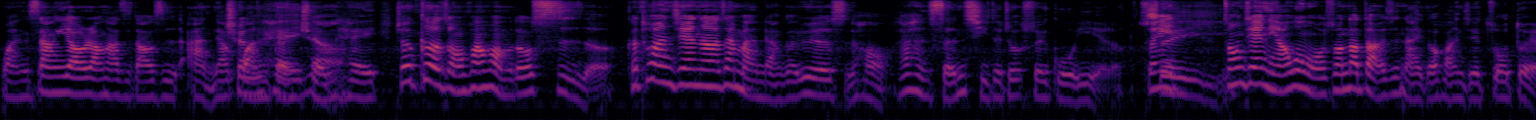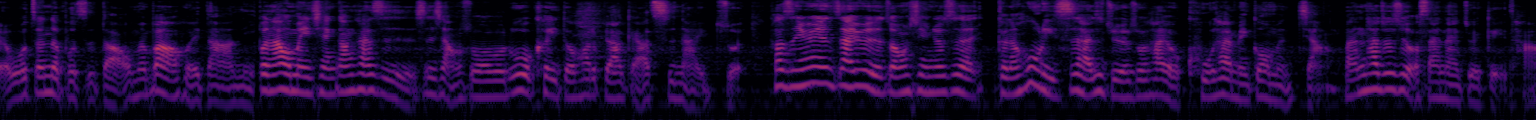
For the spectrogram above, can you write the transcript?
晚上要让他知道是暗，要关灯全黑，就各种方法我们都试了，可突然间呢，在满两个月的时候，他很神奇的就睡过夜了，所以中间你要问我说，那到底是哪一个环节做对了？我真的不知道，我没办法回答你。本来我们以前刚开始是想说。如果可以的话，就不要给他吃奶嘴。可是因为在月子中心，就是可能护理师还是觉得说他有哭，他也没跟我们讲。反正他就是有塞奶嘴给他，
